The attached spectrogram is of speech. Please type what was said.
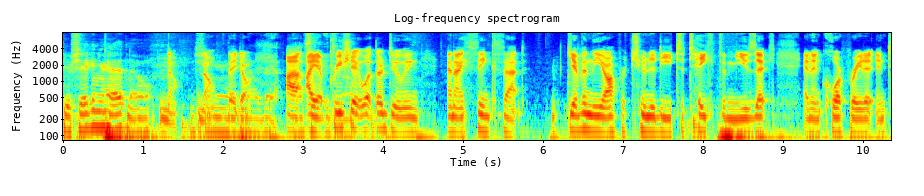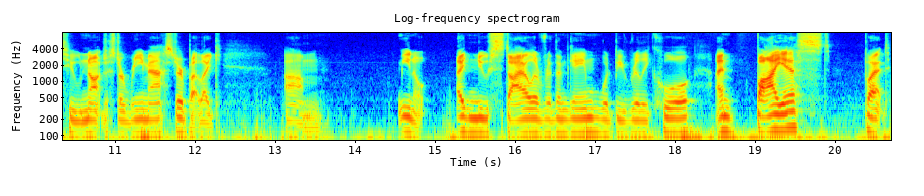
You're shaking your head. No, No, no, they don't. No, they I, I do appreciate not. what they're doing, and I think that given the opportunity to take the music and incorporate it into not just a remaster, but like, um, you know, a new style of rhythm game would be really cool. I'm biased, but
